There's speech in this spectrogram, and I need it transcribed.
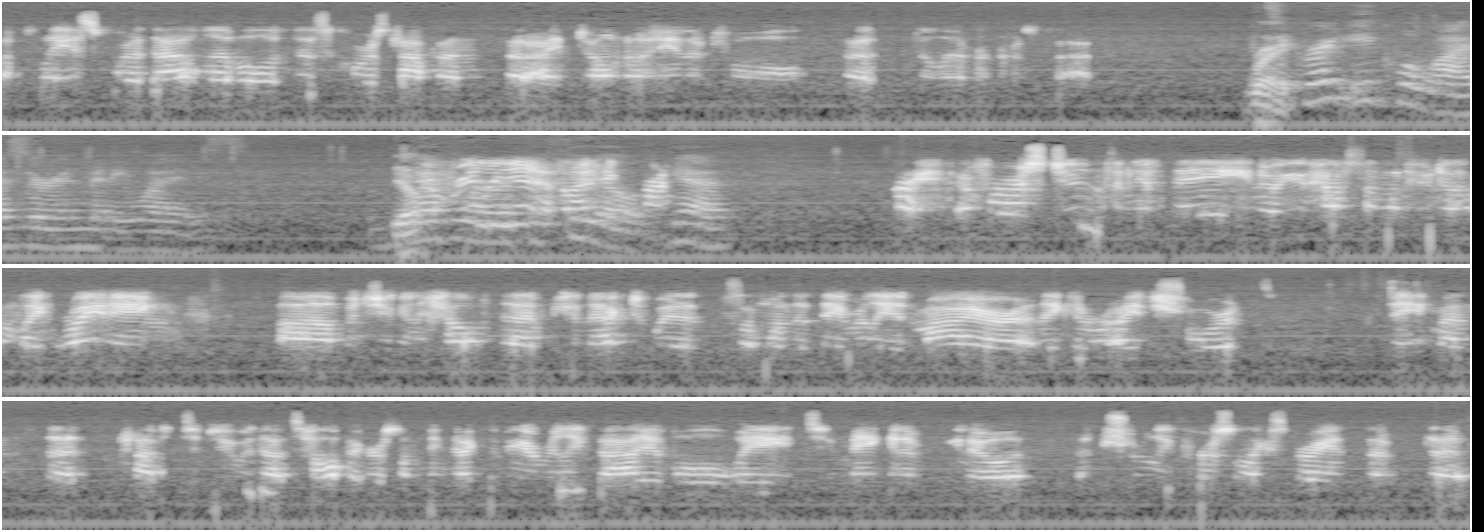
a place where that level of discourse happens that I don't know any other tool that delivers that. It's Right. a great equalizer in many ways. Yep. Never really is. I think field. we're- Yeah. Right, and for our students, and if they, you know, you have someone who doesn't like writing, uh, but you can help them connect with someone that they really admire, and they can write short statements that have to do with that topic or something, that could be a really valuable way to make it, a, you know, a, a truly personal experience that, that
